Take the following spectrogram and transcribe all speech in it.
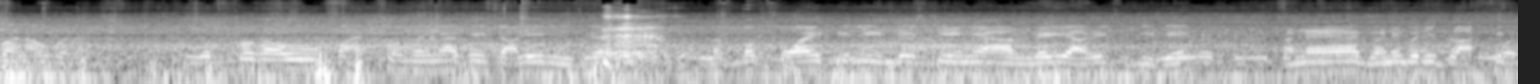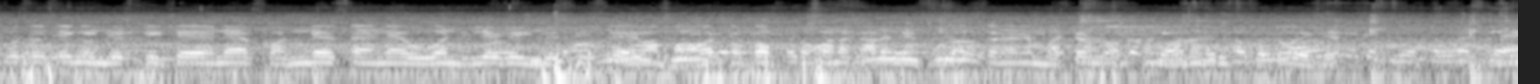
બનાવ બને લગભગ આવું પાંચ છ મહિનાથી ચાલી રહ્યું છે. લગભગ સો જેટલી ઇન્ડસ્ટ્રી અહીંયા ઓલરેડી આવી ચૂકી છે. અને ઘણી બધી પ્લાસ્ટિક પ્રોસેસિંગ ઇન્ડસ્ટ્રી છે અને ફર્નેસ અને ઓવન રિલેટેડ ઇન્ડસ્ટ્રી છે. એમાં પાવર કટ ઓફ થવાના કારણે પ્રોડક્શન અને મટીરિયલ લોસનો ઘણું થતો હોય છે. અને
